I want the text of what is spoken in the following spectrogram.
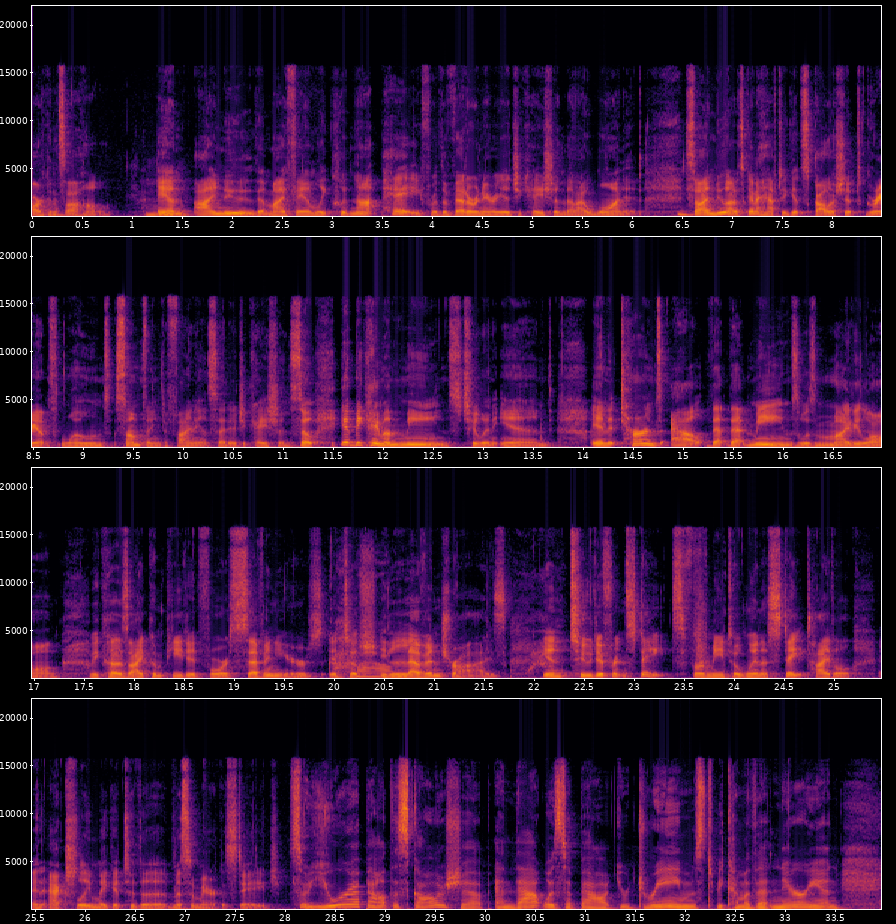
Arkansas home. Mm-hmm. And I knew that my family could not pay for the veterinary education that I wanted. Mm-hmm. So I knew I was going to have to get scholarships, grants, loans, something to finance that education. So it became a means to an end. And it turns out that that means was mighty long because I competed for seven years. It took 11 tries in two different states for me to win a state title and actually make it to the Miss America stage. So you were about the scholarship, and that was about your dreams to become a veterinarian.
